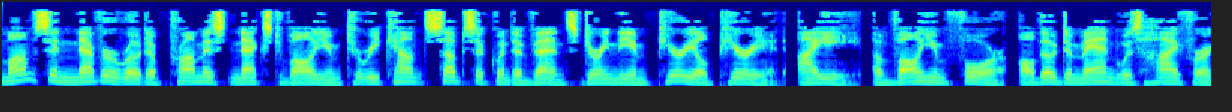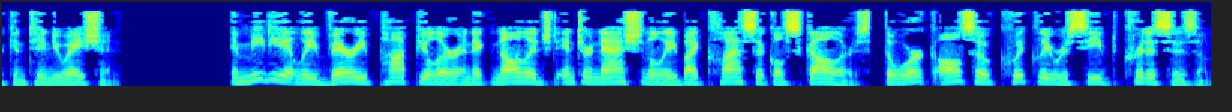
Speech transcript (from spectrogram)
Mommsen never wrote a promised next volume to recount subsequent events during the imperial period, i.e., a volume 4, although demand was high for a continuation. Immediately very popular and acknowledged internationally by classical scholars, the work also quickly received criticism.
